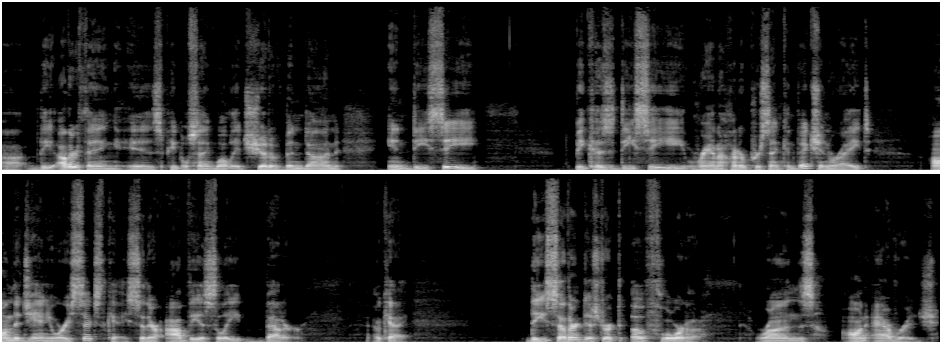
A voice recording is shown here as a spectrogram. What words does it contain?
Uh, the other thing is people saying, well, it should have been done in D.C. because D.C. ran a 100% conviction rate on the January 6th case. So they're obviously better. Okay. The Southern District of Florida runs on average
